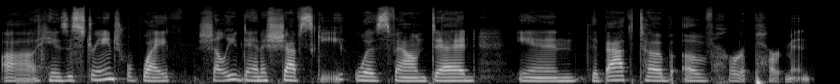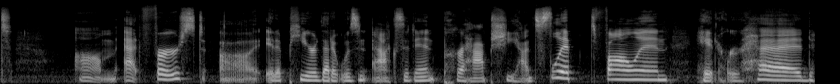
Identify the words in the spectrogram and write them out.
uh, his estranged wife, Shelley Danishefsky, was found dead in the bathtub of her apartment. Um, at first, uh, it appeared that it was an accident. Perhaps she had slipped, fallen, hit her head,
